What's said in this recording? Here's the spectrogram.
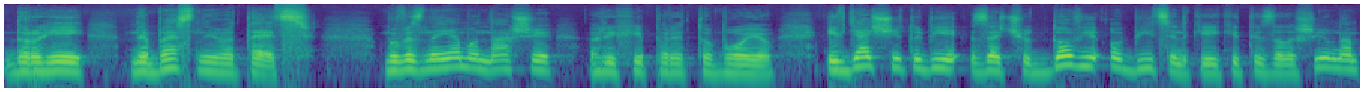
Дорогий Небесний Отець, ми визнаємо наші гріхи перед Тобою і вдячні Тобі за чудові обіцянки, які Ти залишив нам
